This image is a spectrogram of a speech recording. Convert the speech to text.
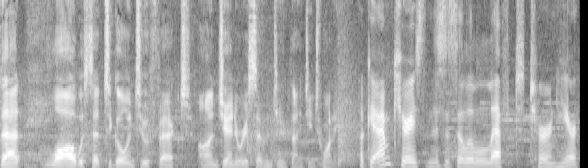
that law was set to go into effect on January 17th, 1920. Okay, I'm curious, and this is a little left turn here,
